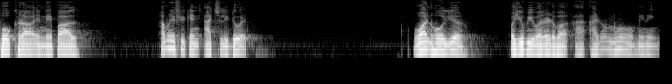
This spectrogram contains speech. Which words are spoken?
Pokhara in Nepal how many of you can actually do it? One whole year. Or you be worried about, I, I don't know, meaning.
